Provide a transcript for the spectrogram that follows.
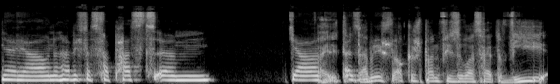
Ja, ja, und dann habe ich das verpasst. Ähm, ja, Weil, da- also, da bin ich schon auch gespannt, wie sowas halt, wie,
